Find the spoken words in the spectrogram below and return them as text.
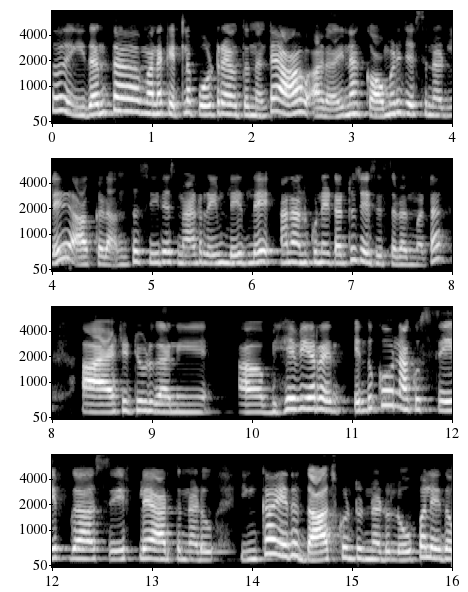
సో ఇదంతా మనకు ఎట్లా పోర్ట్రే అవుతుందంటే ఆ ఆయన కామెడీ చేస్తున్నాడులే అక్కడ అంత సీరియస్ మ్యాటర్ ఏం లేదులే అని అనుకునేటట్టు చేసేస్తాడు అనమాట ఆ యాటిట్యూడ్ కానీ బిహేవియర్ ఎందుకో నాకు సేఫ్గా సేఫ్ ప్లే ఆడుతున్నాడు ఇంకా ఏదో దాచుకుంటున్నాడు లోపల ఏదో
